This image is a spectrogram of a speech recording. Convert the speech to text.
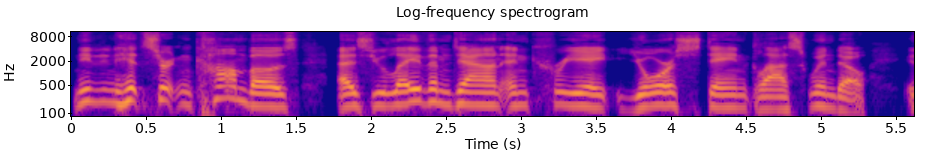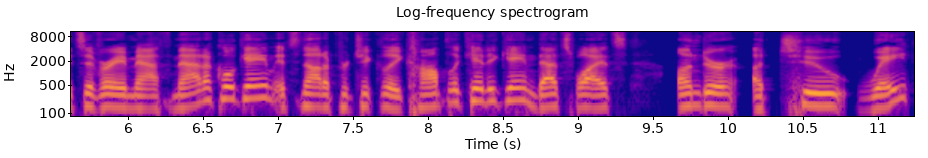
needing to hit certain combos as you lay them down and create your stained glass window. It's a very mathematical game. It's not a particularly complicated game. That's why it's under a two weight.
